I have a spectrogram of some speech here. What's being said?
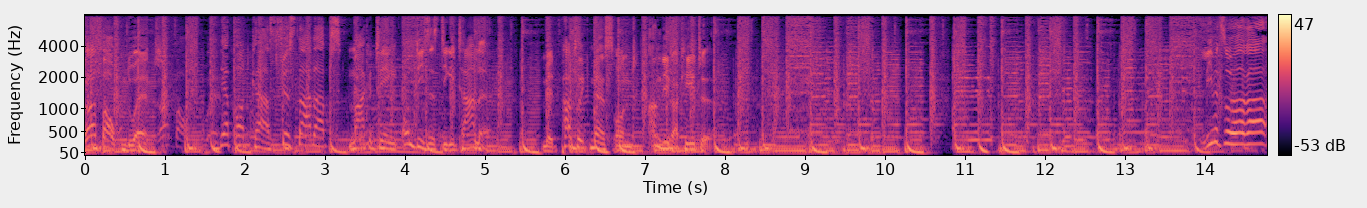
Rabaukenduett. Der Podcast für Startups, Marketing und dieses Digitale. Mit Patrick Mess und Andy Rakete. Liebe Zuhörer,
